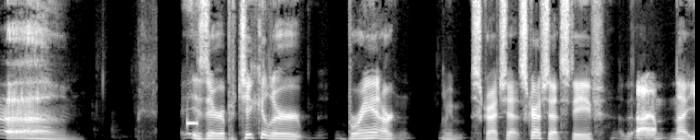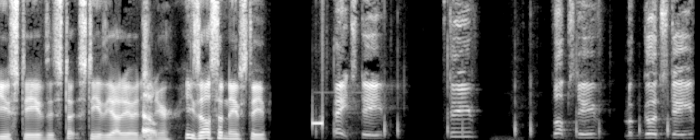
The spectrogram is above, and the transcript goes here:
um, is there a particular brand or let me scratch that scratch that steve Style. not you steve the st- steve the audio engineer he's also named steve Hey, Steve. Steve. What's up, Steve? Look good, Steve.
